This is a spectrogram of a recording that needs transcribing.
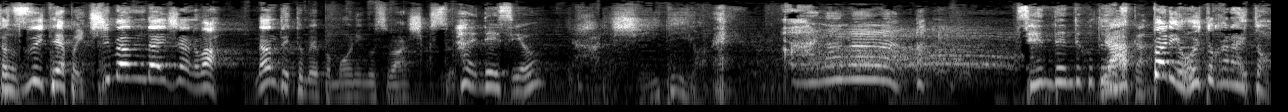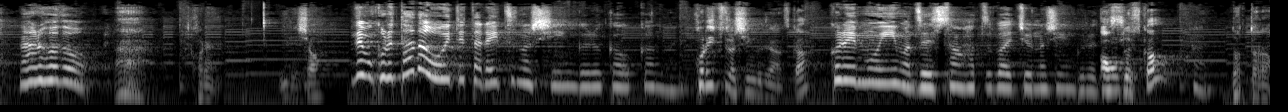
さあ続いてやっぱ一番大事なのはなんといってもやっぱモーニングスワンシックス。やはいですよ。はり CD をね。あららら。あ宣伝ってことでやすか？っぱり置いとかないと、うん、なるほど。これいいでしょ？でもこれただ置いてたらいつのシングルかわかんない。これいつのシングルなんですか？これもう今絶賛発売中のシングルあですよ。本当ですか、だったら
